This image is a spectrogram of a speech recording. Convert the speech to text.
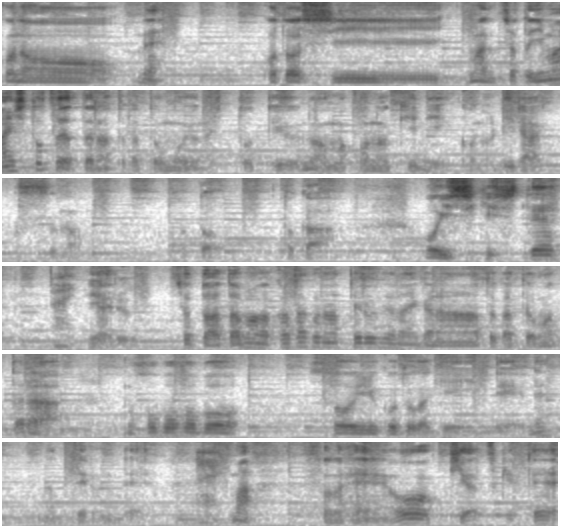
このね今年まあちょっと今一つやったなとかと思うような人っていうのは、まあ、この機にこのリラックスのこととかを意識してはい。やる。ちょっと頭が硬くなってるんじゃないかなとかって思ったらもうほぼほぼそういうことが原因でねなってるんで。はい。まあその辺を気をつけて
